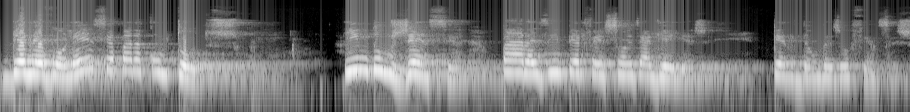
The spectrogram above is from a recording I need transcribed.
Benevolência para com todos, indulgência para as imperfeições alheias, perdão das ofensas.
